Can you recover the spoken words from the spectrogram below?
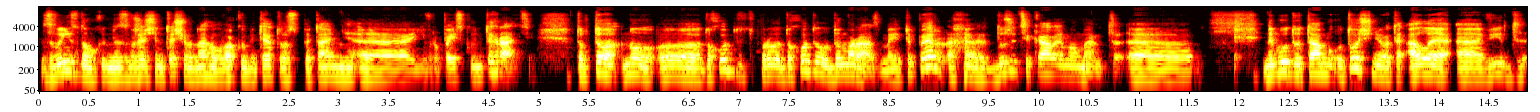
з виїздом, незважаючи на те, що вона голова комітету з питань е, європейської інтеграції. Тобто, ну доходить про доходило до маразму. І тепер дуже цікавий момент. Не буду там уточнювати, але від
